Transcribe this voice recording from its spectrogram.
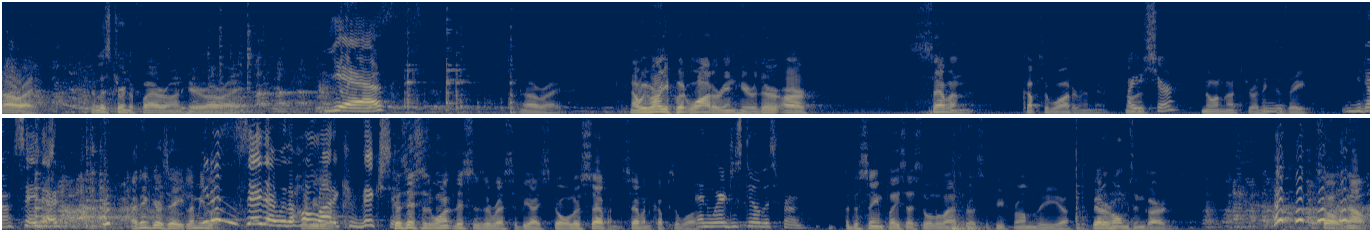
All right. And let's turn the fire on here. All right. Yes. All right. Now we've already put water in here. There are seven cups of water in there. No, Are you sure? No, I'm not sure. I think there's eight. You don't say that. I think there's eight. Let me he look. doesn't say that with a whole lot look. of conviction. Because this is one. This is a recipe I stole. There's seven. Seven cups of water. And where'd you steal this from? At the same place I stole the last recipe from, the uh, Better Homes and Gardens. so now,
